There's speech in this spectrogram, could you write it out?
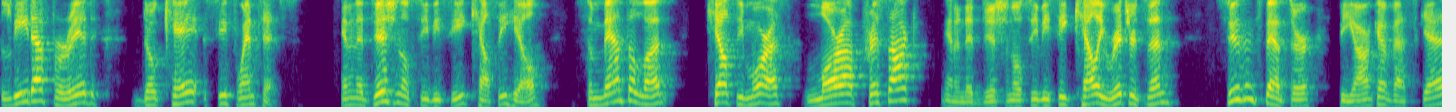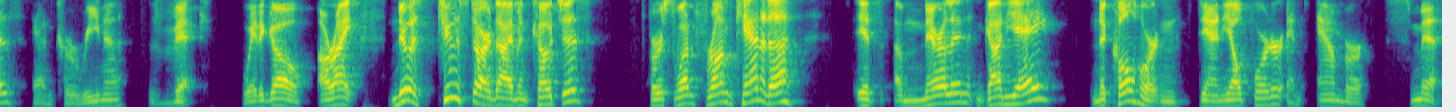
Lida Farid Doque Cifuentes. In an additional CBC, Kelsey Hill, Samantha Lunt, Kelsey Morris, Laura Prisock, and an additional CBC, Kelly Richardson, Susan Spencer, Bianca Vasquez, and Karina Vick. Way to go. All right. Newest two star diamond coaches. First one from Canada. It's Marilyn Gagne, Nicole Horton, Danielle Porter, and Amber Smith.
